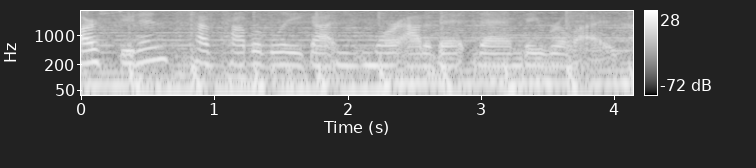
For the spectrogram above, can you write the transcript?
our students have probably gotten more out of it than they realize.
